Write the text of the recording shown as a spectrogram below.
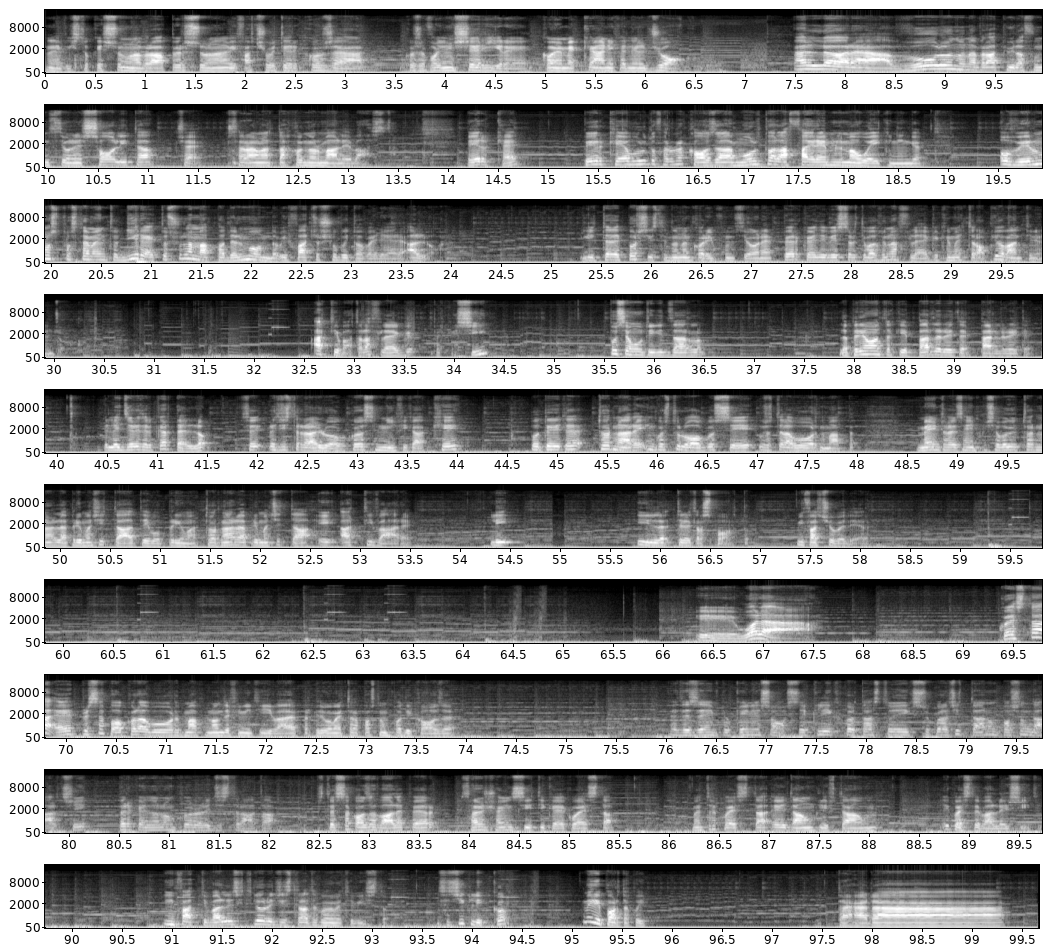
eh, visto che sono una brava persona, vi faccio vedere cosa, cosa voglio inserire come meccanica nel gioco. Allora, volo non avrà più la funzione solita, cioè sarà un attacco normale e basta. Perché? Perché ho voluto fare una cosa molto alla Fire Emblem Awakening, ovvero uno spostamento diretto sulla mappa del mondo. Vi faccio subito vedere. Allora, il teleport system non è ancora in funzione perché deve essere attivata una flag che metterò più avanti nel gioco. Attivata la flag, perché sì, possiamo utilizzarlo. La prima volta che parlerete, parlerete e leggerete il cartello, si registrerà il luogo. Cosa significa? Che potete tornare in questo luogo se usate la world map. Mentre ad esempio se voglio tornare alla prima città, devo prima tornare alla prima città e attivare lì il teletrasporto. Vi faccio vedere. E voilà! Questa è pressappoco la world map non definitiva, eh, perché devo mettere a posto un po' di cose. Ad esempio, che ne so, se clicco col tasto X su quella città non posso andarci perché non l'ho ancora registrata. Stessa cosa vale per Sunshine City che è questa, mentre questa è Downcliff Town e questa è Valley City. Infatti Valley City l'ho registrata come avete visto. Se ci clicco mi riporta qui. Ta-da!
